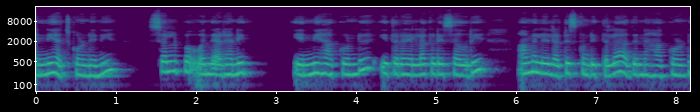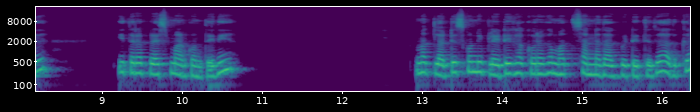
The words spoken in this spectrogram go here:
ಎಣ್ಣೆ ಹಚ್ಕೊಂಡೀನಿ. ಸ್ವಲ್ಪ ಒಂದೆರಡು ಹನಿ ಎಣ್ಣೆ ಹಾಕ್ಕೊಂಡು ಈ ಥರ ಎಲ್ಲ ಕಡೆ ಸವರಿ, ಆಮೇಲೆ ಲಟ್ಟಿಸ್ಕೊಂಡಿತ್ತಲ್ಲ ಅದನ್ನು ಹಾಕ್ಕೊಂಡು ಈ ಥರ ಪ್ರೆಸ್ ಮಾಡ್ಕೊತೀನಿ. ಮತ್ತು ಲಟ್ಟಿಸ್ಕೊಂಡು ಈ ಪ್ಲೇಟಿಗೆ ಹಾಕೋರಾಗ ಮತ್ತು ಸಣ್ಣದಾಗಿಬಿಟ್ಟಿತ್ತು ಅದಕ್ಕೆ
